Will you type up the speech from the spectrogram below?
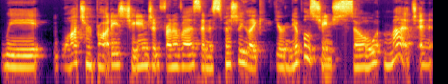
we watch our bodies change in front of us and especially like your nipples change so much. And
